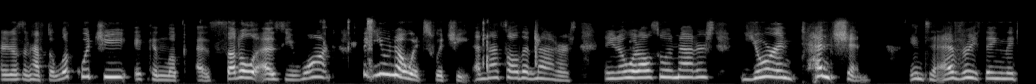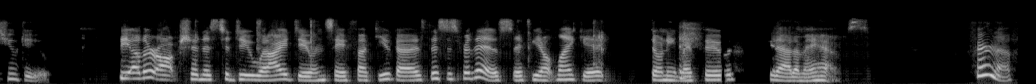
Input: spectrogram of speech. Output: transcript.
And it doesn't have to look witchy. It can look as subtle as you want, but you know it's witchy, and that's all that matters. And you know what also matters? Your intention into everything that you do. The other option is to do what I do and say, fuck you guys, this is for this. If you don't like it, don't eat my food, get out of my house. Fair enough.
